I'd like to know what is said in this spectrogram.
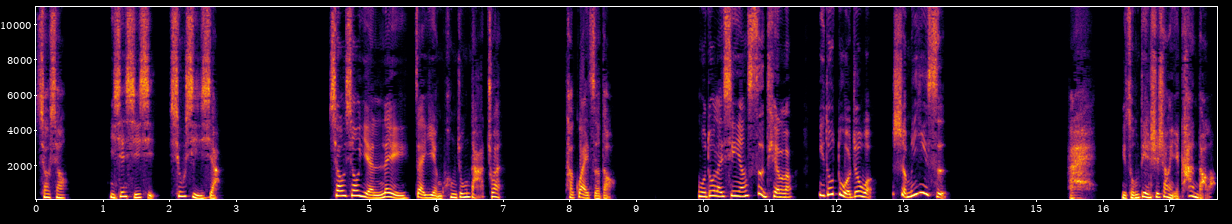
潇潇，你先洗洗，休息一下。潇潇眼泪在眼眶中打转，他怪责道。我都来新阳四天了，你都躲着我，什么意思？哎，你从电视上也看到了，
